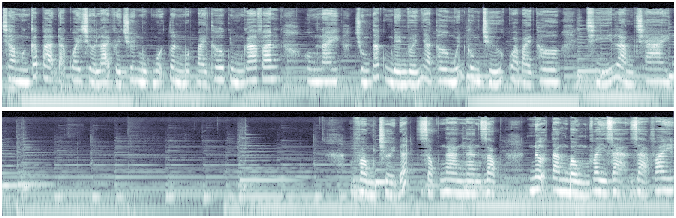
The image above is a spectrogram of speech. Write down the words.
Chào mừng các bạn đã quay trở lại với chuyên mục mỗi tuần một bài thơ cùng Ga Văn. Hôm nay, chúng ta cùng đến với nhà thơ Nguyễn Công Trứ qua bài thơ Chí làm trai. Vòng trời đất dọc ngang ngang dọc, nợ tăng bồng vay giả giả vay,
